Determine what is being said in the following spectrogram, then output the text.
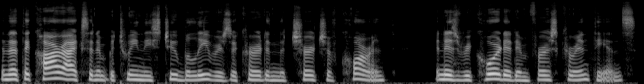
and that the car accident between these two believers occurred in the church of Corinth and is recorded in 1 Corinthians,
